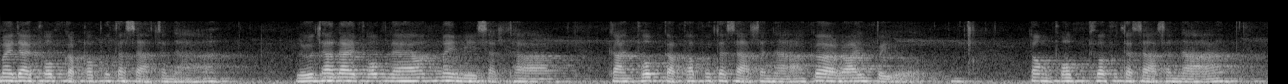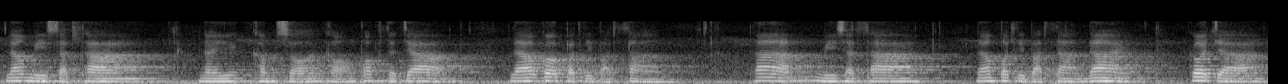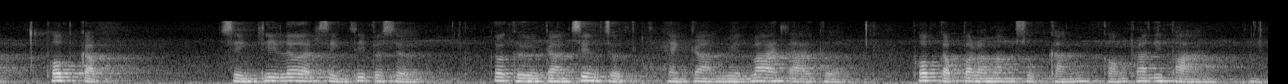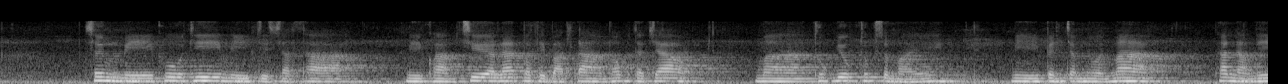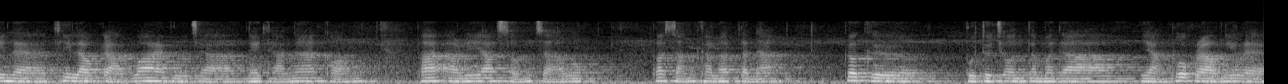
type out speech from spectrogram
ไม่ได้พบกับพระพุทธศาสนา หรือถ้าได้พบแล้วไม่มีศรัทธา การพบกับพระพุทธศาสนาก็ไร้ประโยชน์ ต้องพบพระพุทธศาสนา แล้วมีศรัทธาในคำสอนของพระพุทธเจ้า แล้วก็ปฏิบัติตาม ถ้ามีศรัทธาแล้วปฏิบัติตามได้ ก็จะพบกับสิ่งที่เลิศสิ่งที่ประเสริฐ ก็คือการสิ้นสุด แห่งการเวียนว่ายตายเกิด พบกับปรมังสุขขังของพระนิพพาน ซึ่งมีผู้ที่มีจิตศรัทธา มีความเชื่อและปฏิบัติตามพระพุทธเจ้า มาทุกยุคทุกสมัย มีเป็นจำนวนมาก ท่านเหล่านี้แหละที่เรากราบไหว้บูชาในฐานะของพระอริยสงสาวกพระสังฆรัตนะ ก็คือ ปุถุชนธรรมดาอย่างพวกเรานี่แหละ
